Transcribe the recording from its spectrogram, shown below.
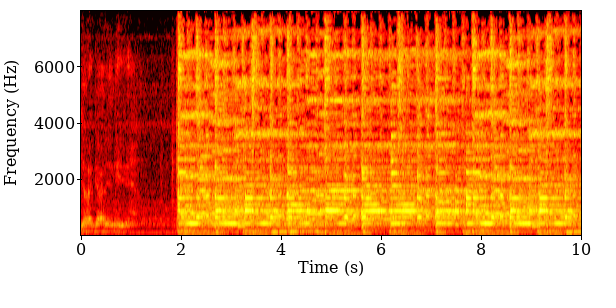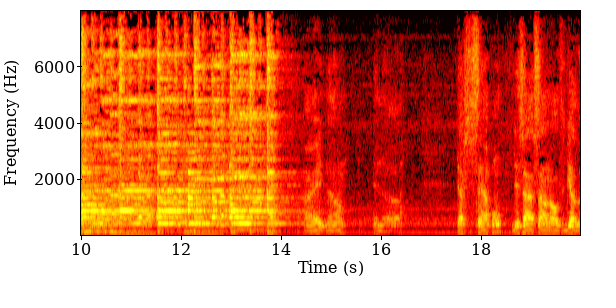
that I got in here. All right, now, and uh, that's the sample. This how it sound all together.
